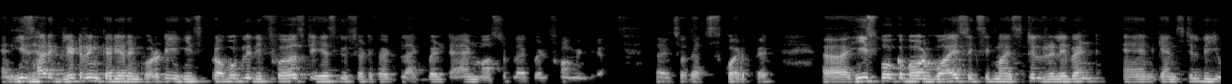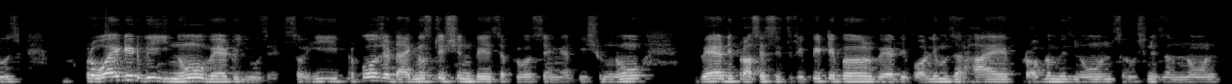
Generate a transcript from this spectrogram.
And he's had a glittering career in quality. He's probably the first ASQ certified black belt and master black belt from India. right? So that's quite a bit. Uh, he spoke about why Six Sigma is still relevant and can still be used, provided we know where to use it. So he proposed a diagnostician based approach saying that we should know where the process is repeatable, where the volumes are high, problem is known, solution is unknown,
